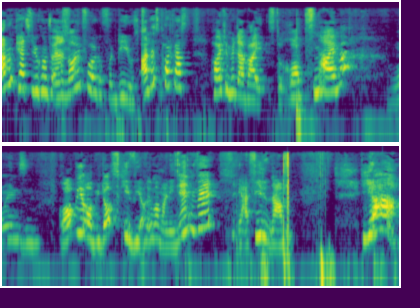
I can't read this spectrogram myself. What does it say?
Hallo und herzlich willkommen zu einer neuen Folge von Dios Alles Podcast. Heute mit dabei ist Robsenheimer, Moinsen. Robby Robidowski, wie auch immer man ihn nennen will. Er hat viele Namen. Ja,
